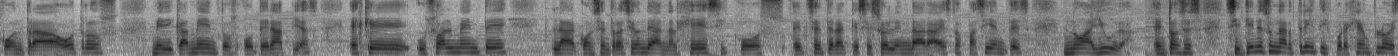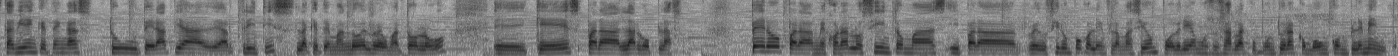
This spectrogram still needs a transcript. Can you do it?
contra otros medicamentos o terapias es que usualmente la concentración de analgésicos, etcétera, que se suelen dar a estos pacientes no ayuda. Entonces, si tienes una artritis, por ejemplo, está bien que tengas tu terapia de artritis, la que te mandó el reumatólogo, eh, que es para largo plazo. Pero para mejorar los síntomas y para reducir un poco la inflamación, podríamos usar la acupuntura como un complemento.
